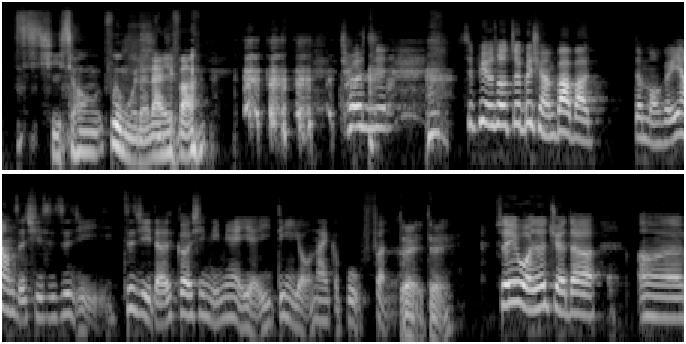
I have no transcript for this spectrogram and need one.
其中父母的那一方，就是是，譬如说最不喜欢爸爸的某个样子，其实自己自己的个性里面也一定有那个部分。对对，所以我就觉得，呃，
